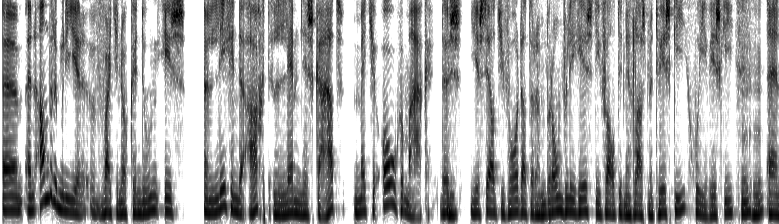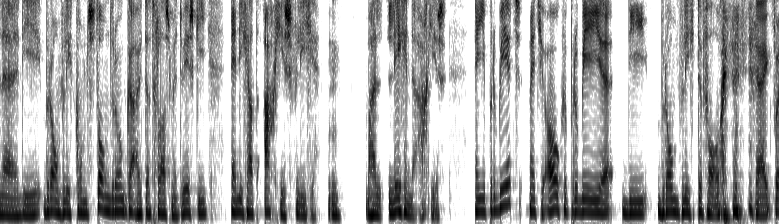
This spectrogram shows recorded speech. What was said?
Ehm, een andere manier wat je nog kunt doen is een liggende acht, een lemniscaat, met je ogen maken. Dus je stelt je voor dat er een bromvlieg is, die valt in een glas met whisky, goede whisky. En eh, die bromvlieg komt stomdronken uit dat glas met whisky en die gaat achtjes vliegen. Maar liggende achtjes. En je probeert met je ogen probeer je die bromvlieg te volgen. Ja, ik pro-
